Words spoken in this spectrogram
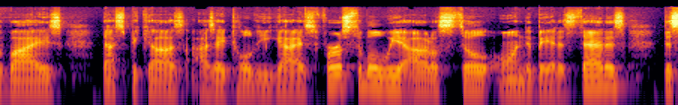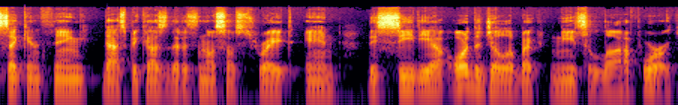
device that's because as I told you guys first of all we are still on the beta status the second thing that's because there is no substrate in the Cydia or the jailbreak needs a lot of work.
